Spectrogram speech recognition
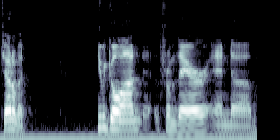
Gentlemen, he would go on from there and um,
